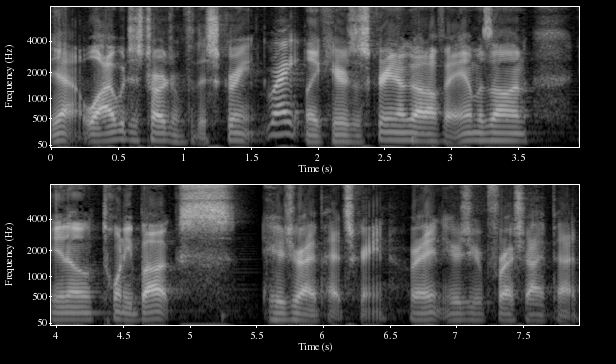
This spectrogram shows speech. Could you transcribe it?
Yeah, well, I would just charge them for the screen. Right. Like, here's a screen I got off of Amazon, you know, 20 bucks. Here's your iPad screen, right? Here's your fresh iPad.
